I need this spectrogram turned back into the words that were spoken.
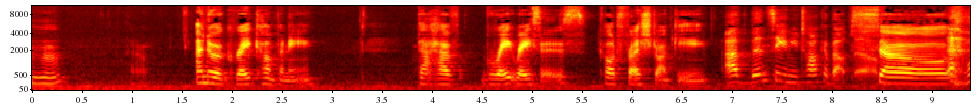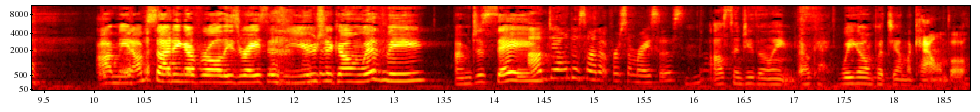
Mm-hmm. I know a great company that have great races called Fresh Drunky. I've been seeing you talk about them. So, I mean, I'm signing up for all these races. You should come with me. I'm just saying. I'm down to sign up for some races, mm-hmm. I'll send you the link. Okay. We gonna put you on the calendar.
